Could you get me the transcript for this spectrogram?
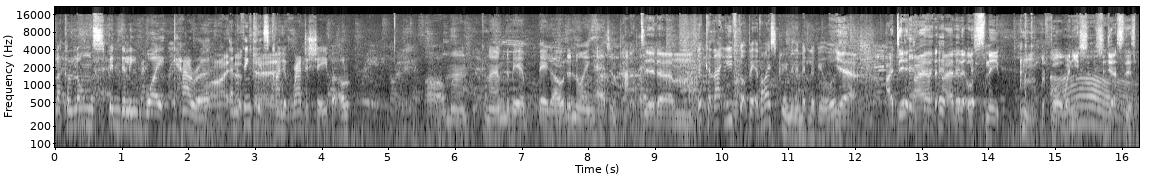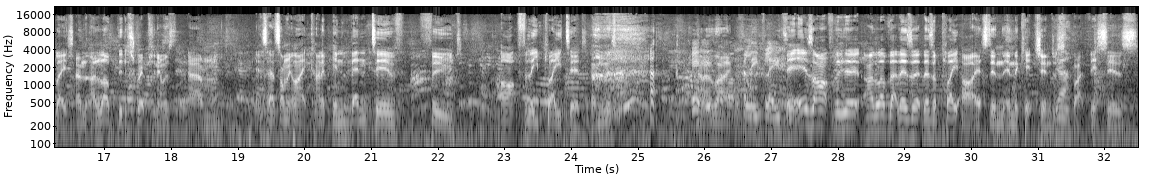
like a long spindly white carrot, Right, and I think it's kind of radishy. But I'll, oh man, can I? I'm going to be a big old annoying head and pat it. did um, Look at that! You've got a bit of ice cream in the middle of yours. Yeah, I did. I had, I had a little snoop before when you su- suggested this place, and I loved the description. It was um, it said something like kind of inventive food, artfully plated, it is like- artfully plated. It is artfully. I love that there's a there's a plate artist in in the kitchen, just Yeah. like this is.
